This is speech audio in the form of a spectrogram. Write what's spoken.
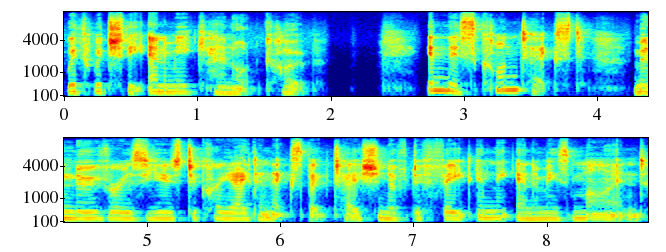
with which the enemy cannot cope. In this context, manoeuvre is used to create an expectation of defeat in the enemy's mind.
